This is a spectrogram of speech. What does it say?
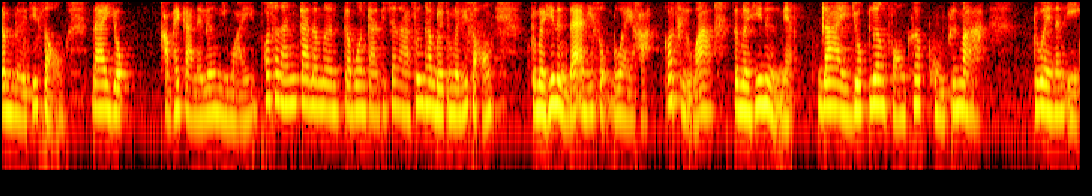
จำเลยที่สองได้ยก คำให้การในเรื่องนี้ไว้ เพราะฉะนั้นการดำเนินกระบวนการพิจารณา ซึ่งทำโดยจำเลยที่สองจำเลยที่หนึ่งได้อันนี้ส่งด้วยค่ะ ก็ถือว่าจำเลยที่หนึ่งเนี่ยได้ยกเรื่องฟ้องเคลือบคุมขึ้นมาด้วยนั่นเอง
